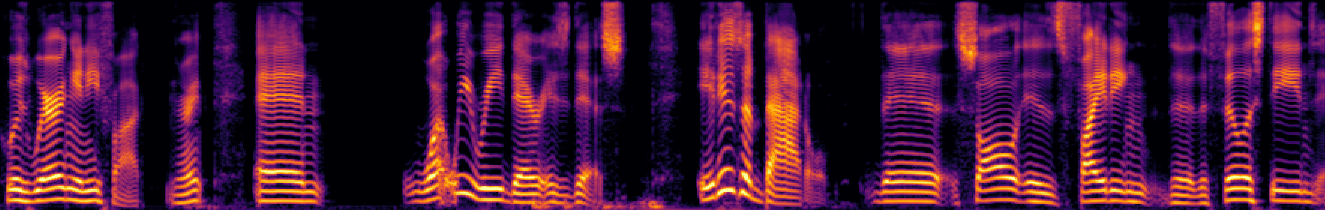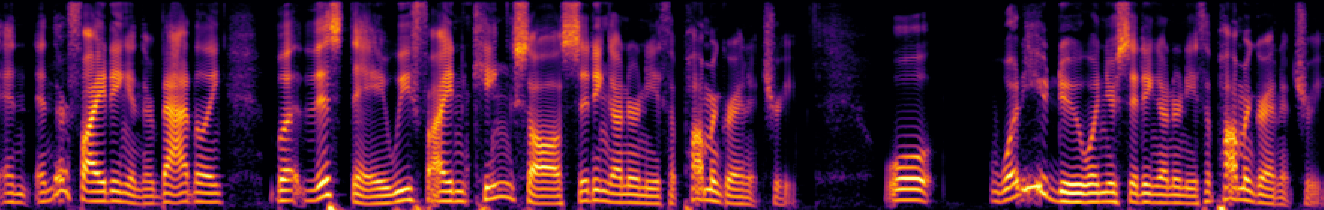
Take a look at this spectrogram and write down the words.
who was wearing an ephod right? And what we read there is this it is a battle. The Saul is fighting the, the Philistines and, and they're fighting and they're battling. But this day we find King Saul sitting underneath a pomegranate tree. Well, what do you do when you're sitting underneath a pomegranate tree?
